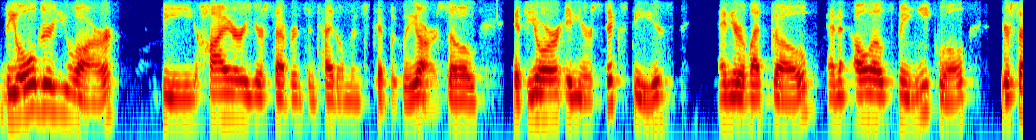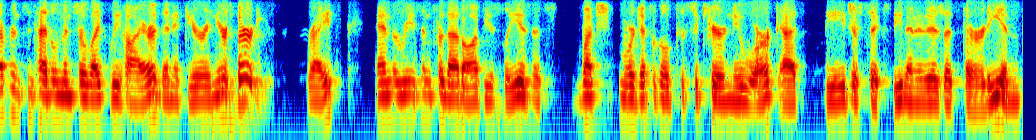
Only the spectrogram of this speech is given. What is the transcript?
the older you are, the higher your severance entitlements typically are. So if you're in your 60s and you're let go, and all else being equal, your severance entitlements are likely higher than if you're in your 30s, right? And the reason for that, obviously, is it's much more difficult to secure new work at the age of 60 than it is at 30. And,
